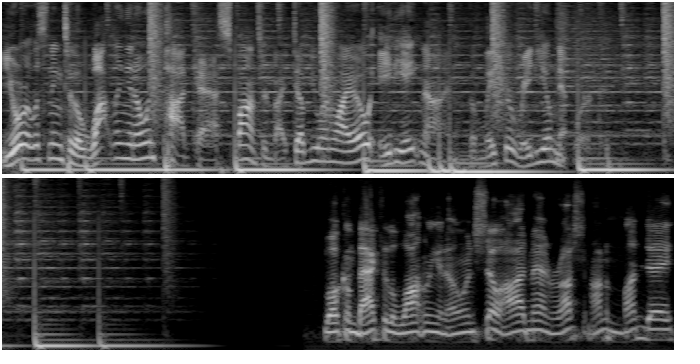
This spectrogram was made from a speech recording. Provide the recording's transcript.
You're listening to the Watling and Owens podcast, sponsored by WNYO 889, the Laker Radio Network. Welcome back to the Watling and Owens show. Odd Man Rush on a Monday.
